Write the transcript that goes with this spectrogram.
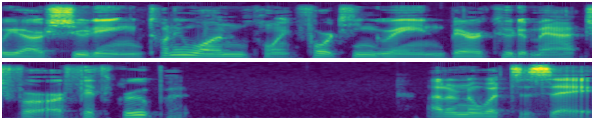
We are shooting 21.14 grain Baracuda match for our fifth group. I don't know what to say.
